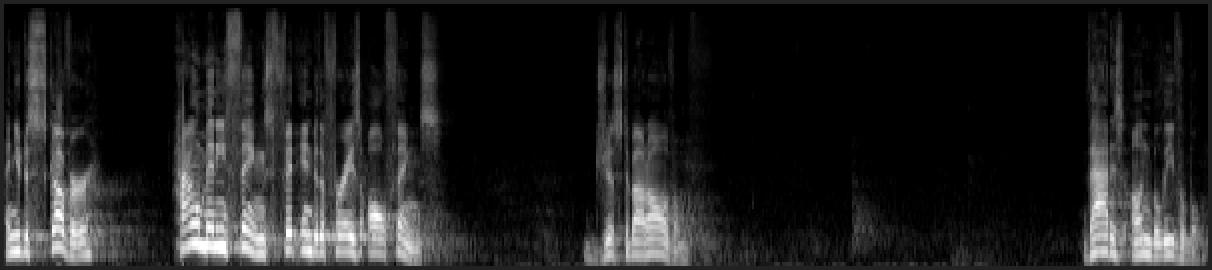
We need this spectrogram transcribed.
and you discover How many things fit into the phrase all things? Just about all of them. That is unbelievable.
